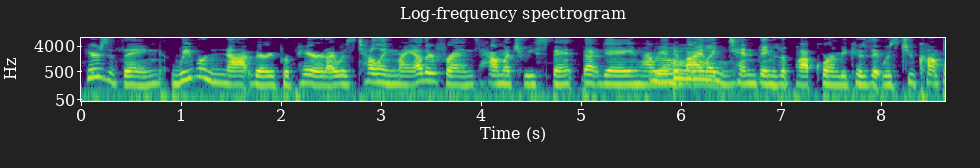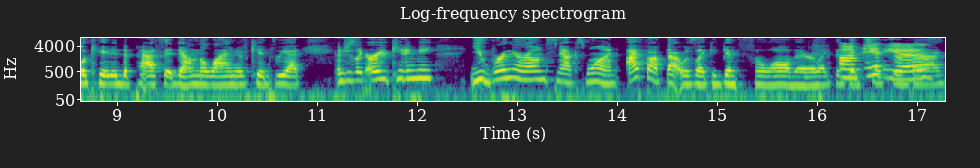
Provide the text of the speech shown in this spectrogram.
Here's the thing: we were not very prepared. I was telling my other friends how much we spent that day and how we had to buy like ten things of popcorn because it was too complicated to pass it down the line of kids we had. And she's like, "Are you kidding me? You bring your own snacks." One, I thought that was like against the law there, like that Um, they check it your is. bag.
